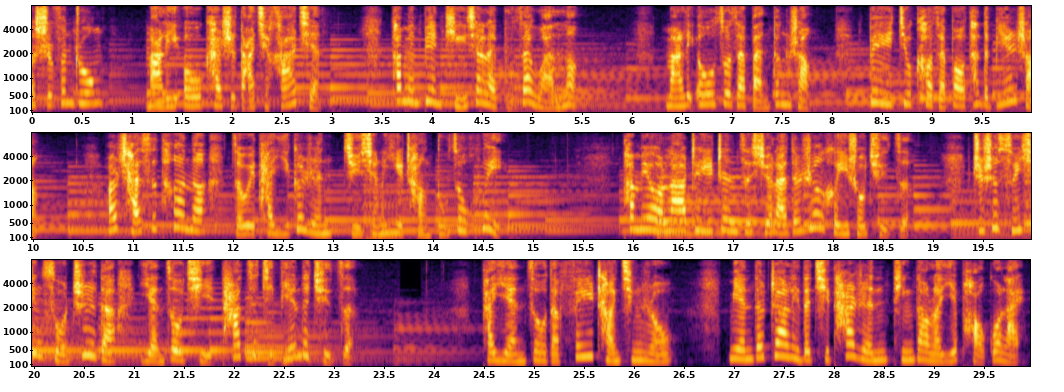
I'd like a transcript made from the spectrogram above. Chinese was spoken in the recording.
了十分钟，马里欧开始打起哈欠，他们便停下来不再玩了。马里欧坐在板凳上，背就靠在报摊的边上，而柴斯特呢，则为他一个人举行了一场独奏会。他没有拉这一阵子学来的任何一首曲子，只是随性所致地演奏起他自己编的曲子。他演奏得非常轻柔。免得站里的其他人听到了也跑过来。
